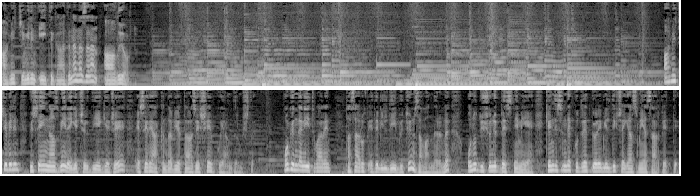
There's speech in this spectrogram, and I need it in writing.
Ahmet Cemil'in itikadına nazaran ağlıyordu. Ahmet Cemil'in Hüseyin Nazmi ile geçirdiği gece eseri hakkında bir taze şevk uyandırmıştı. O günden itibaren tasarruf edebildiği bütün zamanlarını onu düşünüp beslemeye, kendisinde kudret görebildikçe yazmaya sarf etti.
